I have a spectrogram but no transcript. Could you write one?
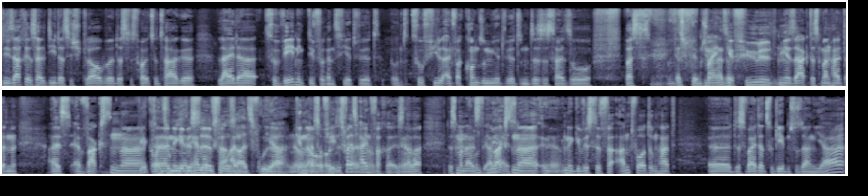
die Sache ist halt die, dass ich glaube, dass es heutzutage leider zu wenig differenziert wird und zu viel einfach konsumiert wird und das ist halt so, was mein Also- Gefühl mir sagt, dass man halt dann als Erwachsener Wir äh, eine gewisse hemmungsloser als früher, Ja, ne? genau. Und jeden das, weil es ne? einfacher ist, Ja. aber dass man als Erwachsener ist ja. eine gewisse Verantwortung hat, äh, das weiterzugeben, zu sagen, ja,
